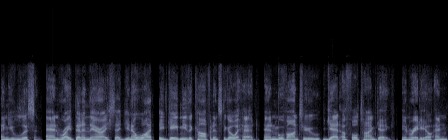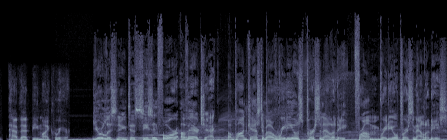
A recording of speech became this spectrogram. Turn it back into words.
and you listen. And right then and there, I said, you know what? It gave me the confidence to go ahead and move on to get a full time gig in radio and have that be my career. You're listening to Season 4 of Aircheck, a podcast about radio's personality from radio personalities.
